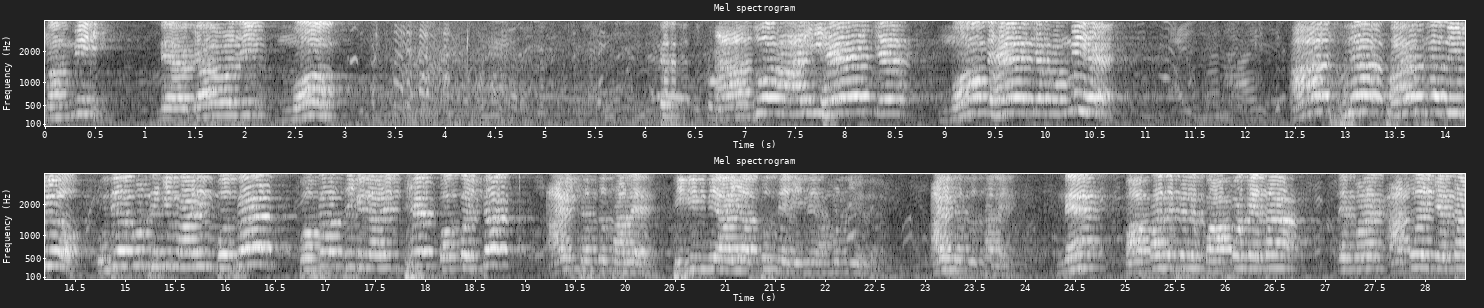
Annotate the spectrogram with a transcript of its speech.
मम्मी, मैं कह रहा जी, मॉम। तो आजो आई है के मॉम है के मम्मी है? आज पूरा भारत में दिल्ली उदयपुर थी की मारी बोकर बोकर थी की मारी ठे बंबई तक। आई शब्द साले। फ़िल्म में आई अब तो से ये हम लोग होते। आई शब्द साले। ने पापा ने पहले पापा कहता, ने थोड़ा आतो ही कहता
